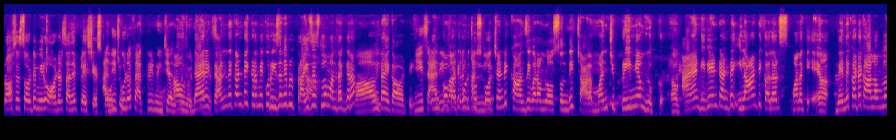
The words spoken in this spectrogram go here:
ప్రాసెస్ తోటి మీరు ఆర్డర్స్ అనేది ప్లేస్ అది చేసుకోవచ్చు కూడా ఫ్యాక్టరీ నుంచి అవును. డైరెక్ట్ ఎందుకంటే ఇక్కడ మీకు రీజనబుల్ ప్రైజెస్లో మన దగ్గర. ఉంటాయి కాబట్టి. ఇంకొకటి కూడా చూసుకోవచ్చండి. కాంజీవరం లో వస్తుంది. చాలా మంచి ప్రీమియం లుక్. అండ్ ఇవేంటంటే ఇలాంటి కలర్స్ మనకి వెనకట కాలంలో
